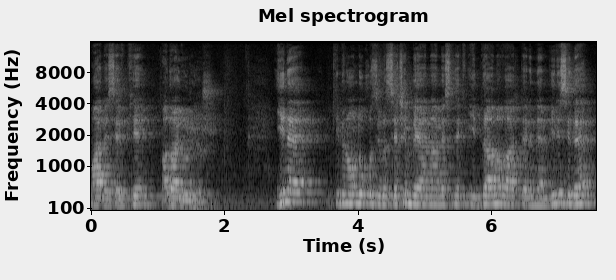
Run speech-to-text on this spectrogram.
maalesef ki aday duruyor. Yine 2019 yılı seçim beyannamesindeki iddialı vaatlerinden birisi de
